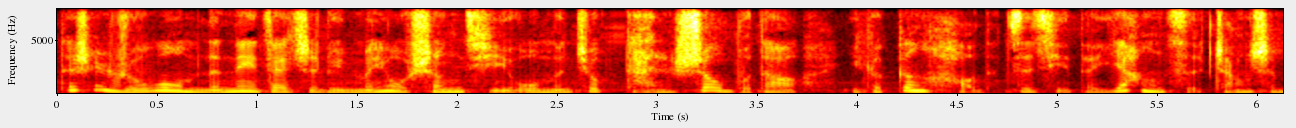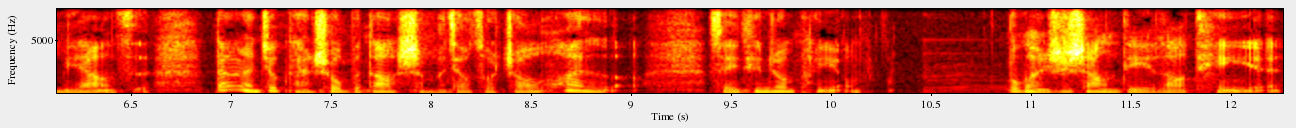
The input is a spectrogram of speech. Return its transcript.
但是如果我们的内在之旅没有升级，我们就感受不到一个更好的自己的样子长什么样子，当然就感受不到什么叫做召唤了。所以，听众朋友，不管是上帝、老天爷，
